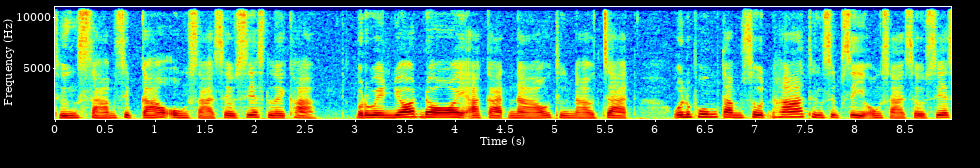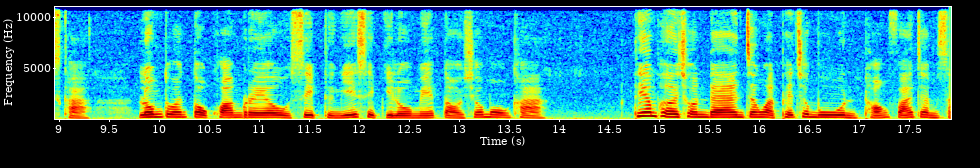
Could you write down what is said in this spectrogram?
34-39 องศาเซลเซียสเลยค่ะ บริเวณยอดดอยอากาศหนาวถึงหนาวจัด อุณหภูมิต่ำสุด 5-14 องศาเซลเซียสค่ะ ลมตะวันตกความเร็ว 10-20 กิโลเมตรต่อชั่วโมงค่ะ ที่อำเภอชนแดนจังหวัดเพชรบูรณ์ ท้องฟ้าแจ่มใส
